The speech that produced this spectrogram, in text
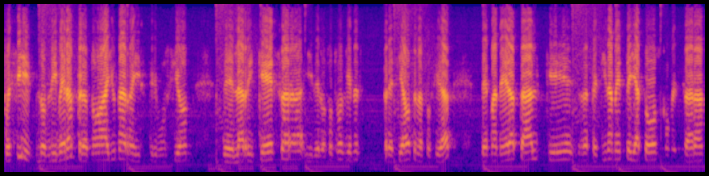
pues sí los liberan pero no hay una redistribución de la riqueza y de los otros bienes preciados en la sociedad de manera tal que repentinamente ya todos comenzaran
